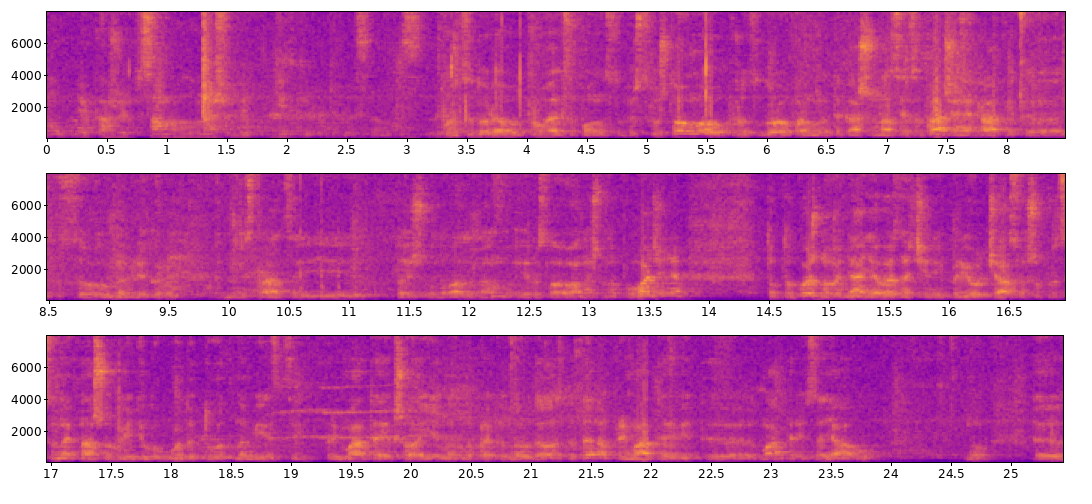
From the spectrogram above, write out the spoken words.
Ну, як кажуть, саме головне, щоб дітки дивилися на нас. Процедура проводиться повністю безкоштовно. Процедура оформлена така, що в нас є затверджений графік е, з головним лікарем адміністрації і той, що видавали нам Ярослав Іванович на поводження. Тобто кожного дня є визначений період часу, що працівник нашого відділу буде тут на місці, приймати, якщо є, наприклад, народилась дитина, приймати від е, матері заяву. Ну, е,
